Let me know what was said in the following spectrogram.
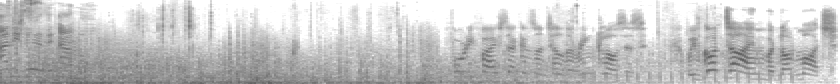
I need heavy ammo. 45 seconds until the ring closes. We've got time, but not much.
